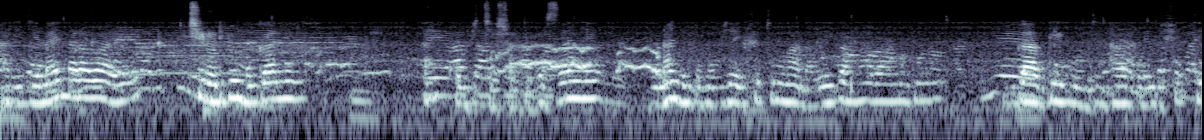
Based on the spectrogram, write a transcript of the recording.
hari igihe nari narabaye iciro ry'umugani ariko mbikesha duhozanye ubu nanjye ndi umubyeyi ufite umwana wiga nk'abandi bwa bwigunge ntabwo ngifite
